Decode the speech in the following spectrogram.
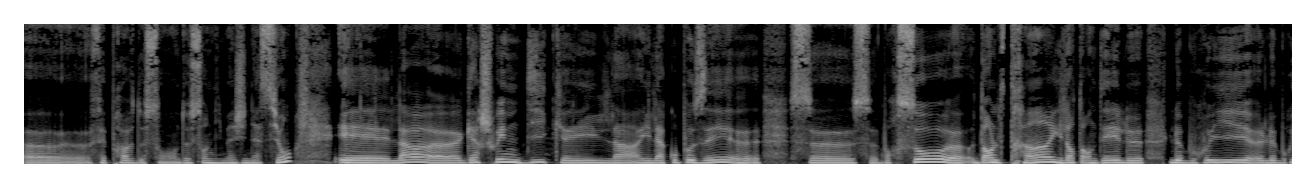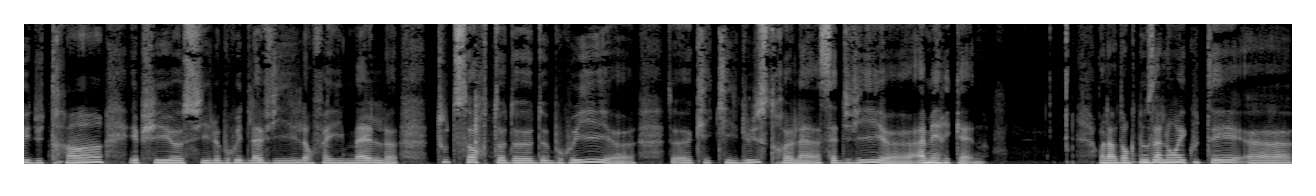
euh, fait preuve de son, de son imagination. Et là, Gershwin dit qu'il a, il a composé ce, ce, morceau dans le train. Il entendait le, le bruit, le bruit du train, et puis aussi le bruit de la ville Enfin, il mêle toutes sortes de, bruits euh, qui, illustrent cette vie euh, américaine. Voilà, donc nous allons écouter euh,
